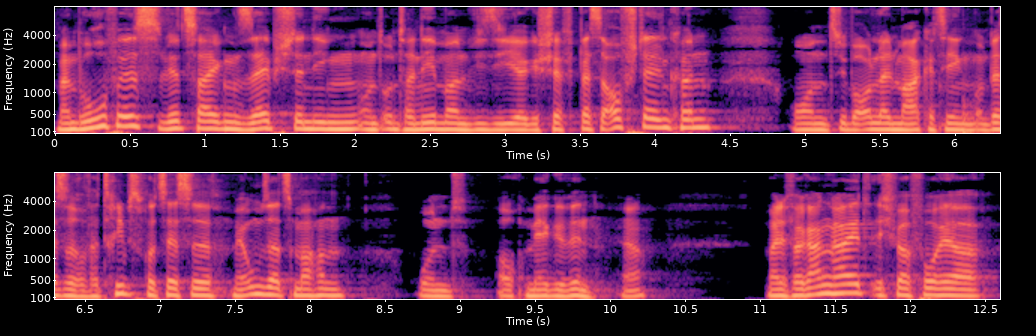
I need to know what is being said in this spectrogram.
Mein Beruf ist, wir zeigen Selbstständigen und Unternehmern, wie sie ihr Geschäft besser aufstellen können und über Online-Marketing und bessere Vertriebsprozesse mehr Umsatz machen und auch mehr Gewinn. Ja. Meine Vergangenheit, ich war vorher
